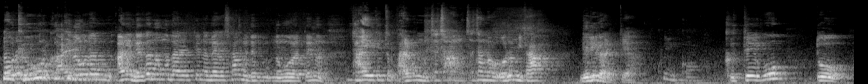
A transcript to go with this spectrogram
그난 얼음이 겨울 그렇게 넘어 다니 아니 내가 넘어 다닐 때는 내가 사람들 넘어갈 때는 다 이렇게 또 밟으면 짜장 짜장 하고 얼음이 다 내려갈 때야. 그러니까 그때고 또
